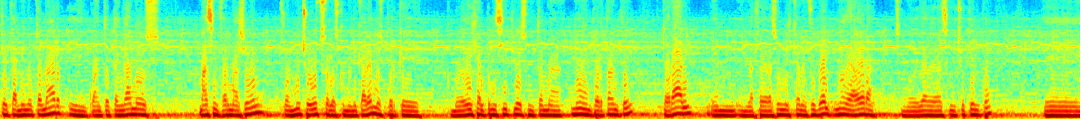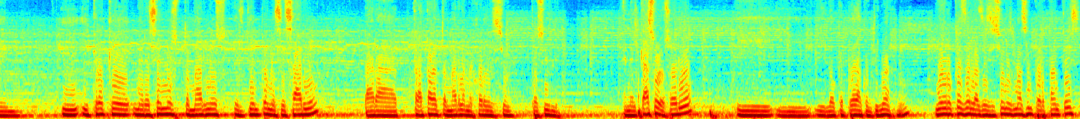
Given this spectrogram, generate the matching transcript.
qué camino tomar. Y en cuanto tengamos más información, con mucho gusto los comunicaremos porque, como lo dije al principio, es un tema muy importante, toral, en, la Federación Mexicana de Fútbol, no de ahora, sino ya de hace mucho tiempo. Eh, y creo que merecemos tomarnos el tiempo necesario para tratar de tomar la mejor decisión posible en el caso de Osorio y, lo que pueda continuar. Yo creo que es de las decisiones más importantes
